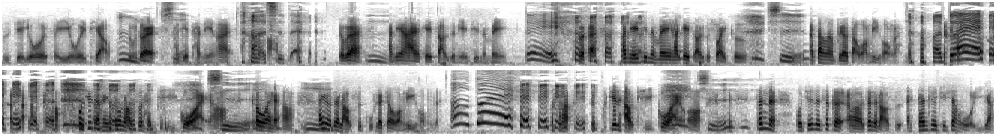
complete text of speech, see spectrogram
世界又会飞又会跳，嗯对不对？是他可以谈恋爱，是的，对不对？嗯谈恋爱还可以找一个年轻的妹，对？他 年轻的妹还可以找一个帅哥，是，啊，当然不要找王力宏了。对，我觉得很多老师很奇怪啊，是。各位啊。嗯，还有的老师股票叫王力宏的，哦，对，啊我觉得好奇怪哦，是，真的，我觉得这个呃，这个老师哎，干脆就像我一样，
